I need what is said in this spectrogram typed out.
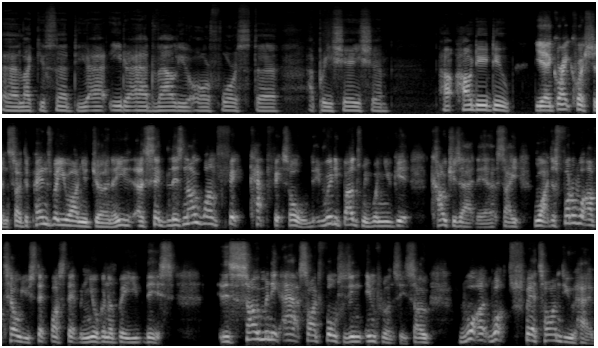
uh, like you said you add, either add value or force the appreciation? How, how do you do yeah, great question. So it depends where you are in your journey. I said there's no one fit cap fits all. It really bugs me when you get coaches out there that say, right, just follow what I'll tell you step by step, and you're going to be this. There's so many outside forces in influences. So what uh, what spare time do you have?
